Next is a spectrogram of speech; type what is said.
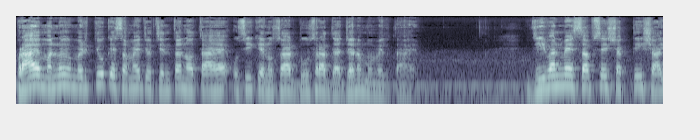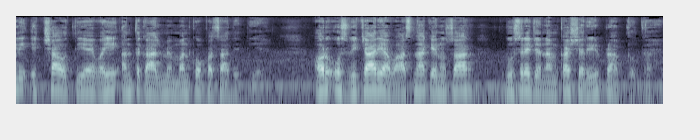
प्राय मनु मृत्यु के समय जो चिंतन होता है, उसी के अनुसार दूसरा जन्म मिलता है। जीवन में सबसे शक्तिशाली इच्छा होती है, वही अंतकाल में मन को फंसा देती है और उस विचार या वासना के अनुसार दूसरे जन्म का शरीर प्राप्त होता है।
